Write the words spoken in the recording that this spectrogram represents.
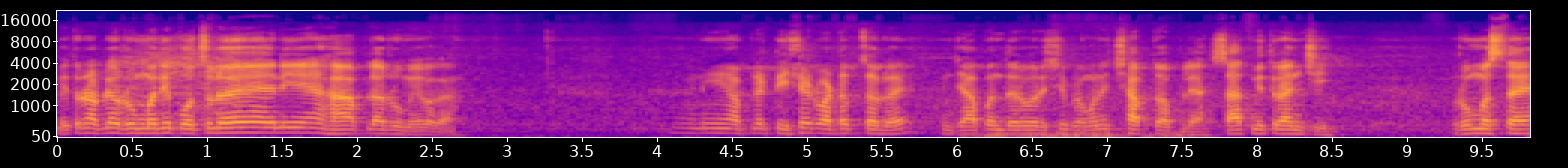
मित्रांनो आपल्या रूममध्ये पोचलो आहे आणि हा आपला रूम आहे बघा. आणि आपलं टी शर्ट वाटप चालू आहे जे आपण दरवर्षीप्रमाणे छापतो आपल्या सात मित्रांची. रूम मस्त आहे.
